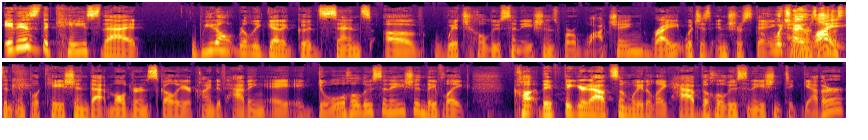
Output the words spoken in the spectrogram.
it is the case that we don't really get a good sense of which hallucinations we're watching, right? Which is interesting. Which And I there's almost like. an implication that Mulder and Scully are kind of having a, a dual hallucination. They've like cu- they've figured out some way to like have the hallucination together,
